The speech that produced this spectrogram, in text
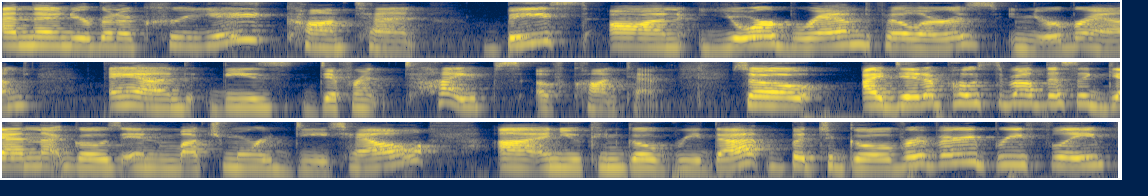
and then you're going to create content based on your brand pillars in your brand and these different types of content. So, I did a post about this again that goes in much more detail uh, and you can go read that. But to go over it very briefly,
